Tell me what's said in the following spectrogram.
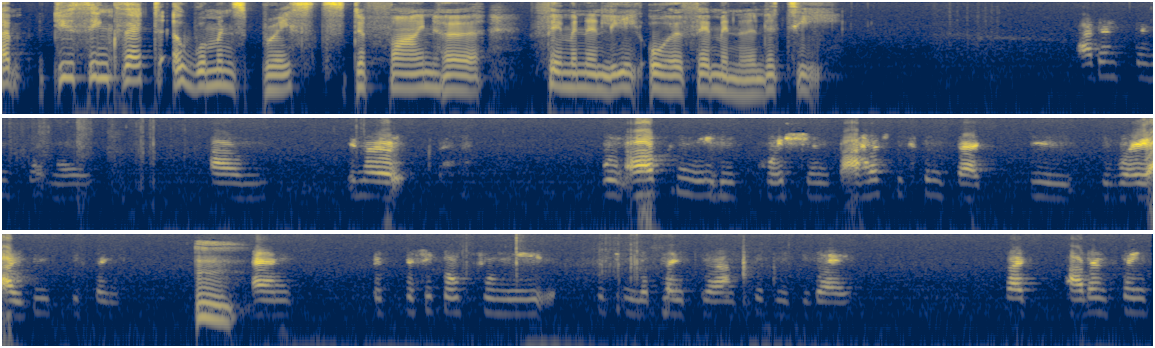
Um, do you think that a woman's breasts define her femininely or her femininity? I don't think so, no. Um, you know, when asking me these questions, I have to think back to the way I used to think. Mm. And it's difficult for me sitting in the place where I'm sitting today. But I don't think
